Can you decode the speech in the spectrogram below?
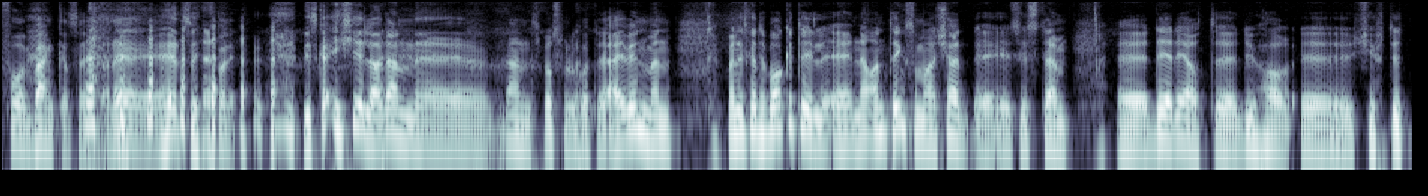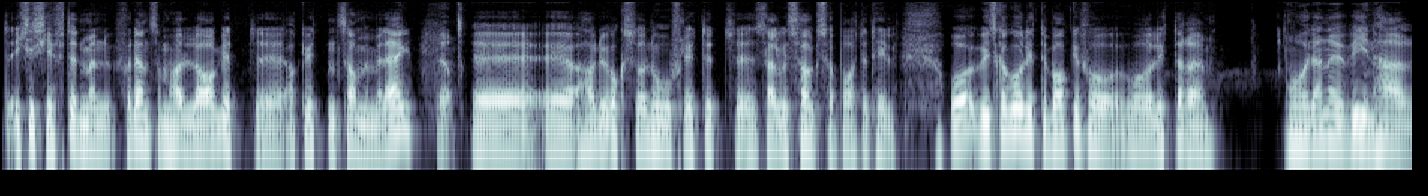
får en banker. Det er helt sikker. Vi skal ikke la den, eh, den spørsmålet gå til Eivind, men, men jeg skal tilbake til eh, en annen ting som har skjedd eh, i siste. Det er det at du har skiftet, ikke skiftet, men for den som har laget akevitten sammen med deg, Ja. har du også nå flyttet selve salgsapparatet til. Og vi skal gå litt tilbake for våre lyttere. Og denne vin her,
